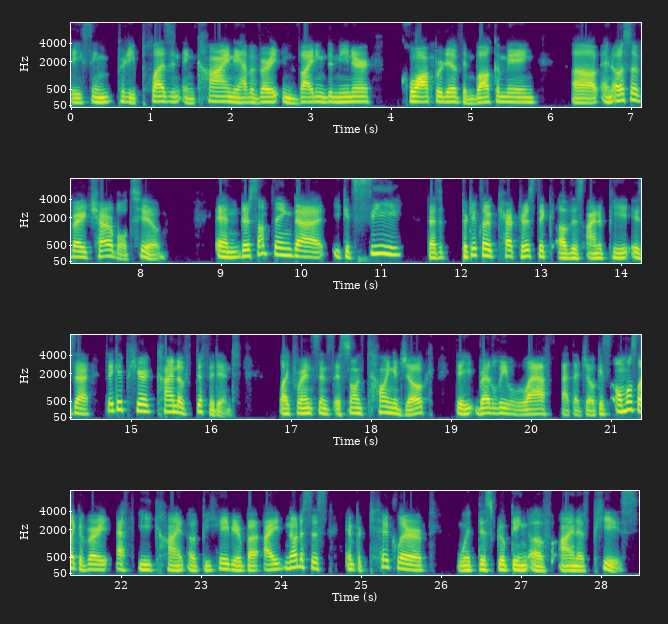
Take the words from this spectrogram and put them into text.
They seem pretty pleasant and kind. They have a very inviting demeanor cooperative and welcoming, uh, and also very charitable too. And there's something that you could see that's a particular characteristic of this INFP is that they could appear kind of diffident. Like for instance, if someone's telling a joke, they readily laugh at that joke. It's almost like a very FE kind of behavior. But I noticed this in particular with this grouping of INFPs.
